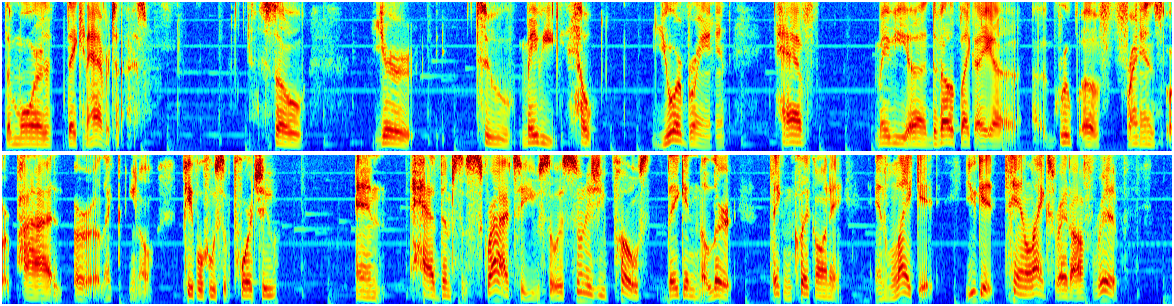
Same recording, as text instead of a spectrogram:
the more they can advertise. So you're to maybe help your brand have maybe uh, develop like a, a, uh, a, group of friends or pod or like you know people who support you and have them subscribe to you. So as soon as you post, they get an alert. They can click on it and like it. You get 10 likes right off rip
